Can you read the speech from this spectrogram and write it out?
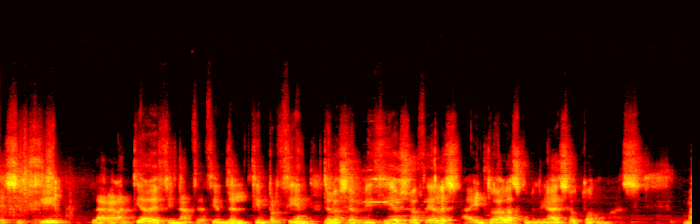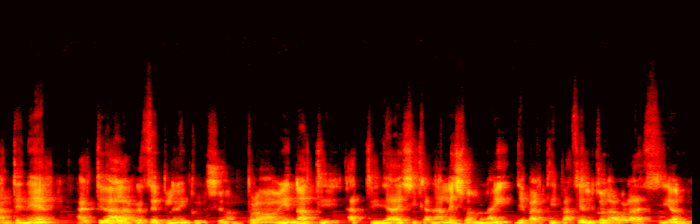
Exigir la garantía de financiación del 100% de los servicios sociales en todas las comunidades autónomas. Mantener activa la red de plena inclusión, promoviendo actividades y canales online de participación y colaboración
